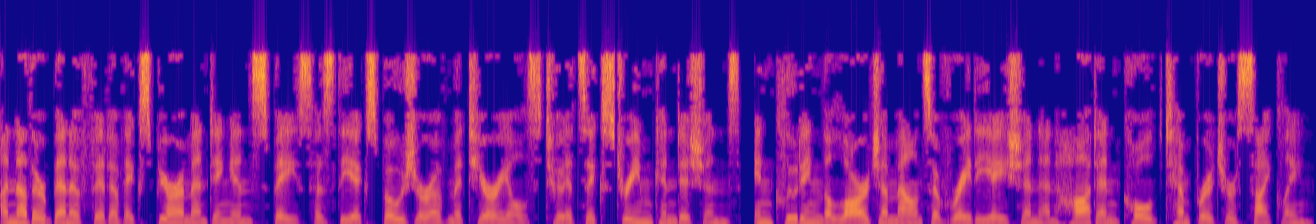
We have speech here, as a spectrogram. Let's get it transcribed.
Another benefit of experimenting in space is the exposure of materials to its extreme conditions, including the large amounts of radiation and hot and cold temperature cycling.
